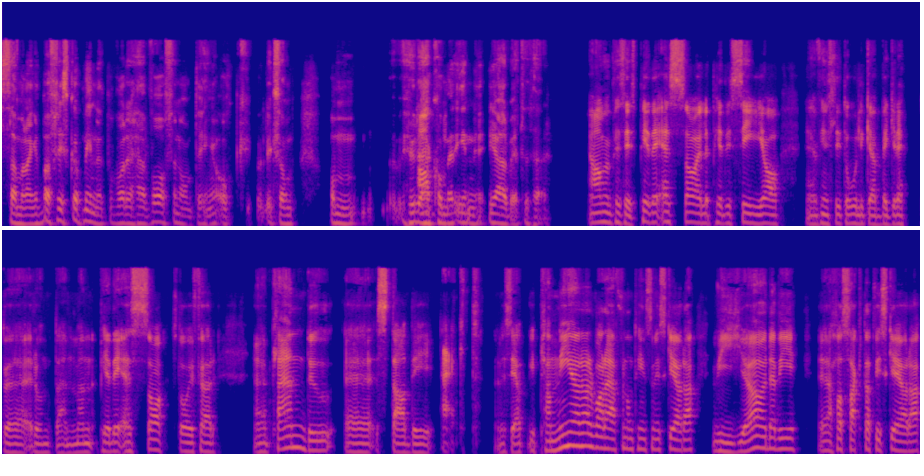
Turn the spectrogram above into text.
sammanhanget. Bara friska upp minnet på vad det här var för någonting och liksom om hur det här kommer in i arbetet här. Ja, men precis. PDSA eller PDCA, det eh, finns lite olika begrepp eh, runt den, men PDSA står ju för Eh, plan, Do, eh, Study, Act. Det vill säga att vi planerar vad det är för någonting som vi ska göra. Vi gör det vi eh, har sagt att vi ska göra.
